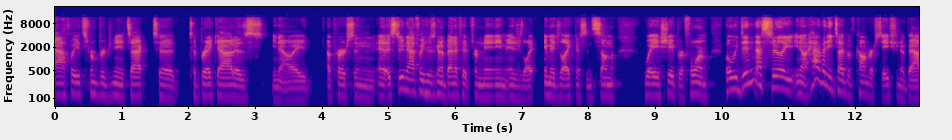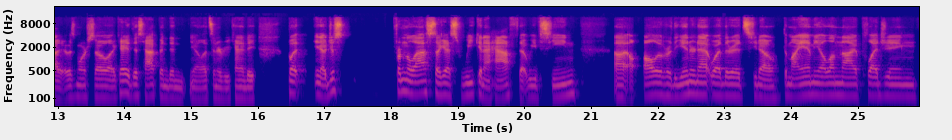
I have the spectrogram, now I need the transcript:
athletes from Virginia Tech to to break out as you know a a person a student athlete who's going to benefit from name image like image likeness in some way shape or form. But we didn't necessarily you know have any type of conversation about it. It was more so like hey this happened and you know let's interview kennedy. But you know just from the last i guess week and a half that we've seen uh, all over the internet whether it's you know the miami alumni pledging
